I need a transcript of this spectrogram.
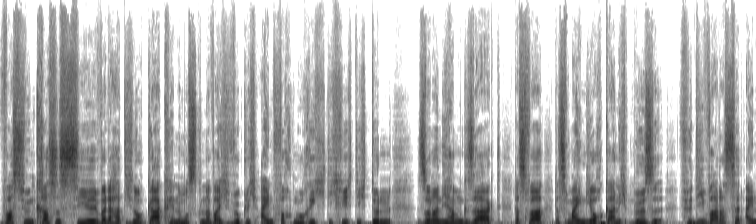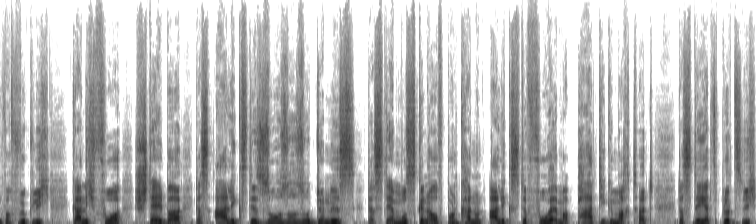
was für ein krasses Ziel, weil da hatte ich noch gar keine Muskeln, da war ich wirklich einfach nur richtig, richtig dünn, sondern die haben gesagt, das war, das meinen die auch gar nicht böse. Für die war das halt einfach wirklich gar nicht vorstellbar, dass Alex, der so, so, so dünn ist, dass der Muskeln aufbauen kann und Alex, der vorher immer Party gemacht hat, dass der jetzt plötzlich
